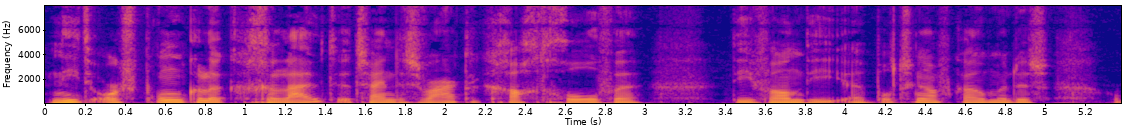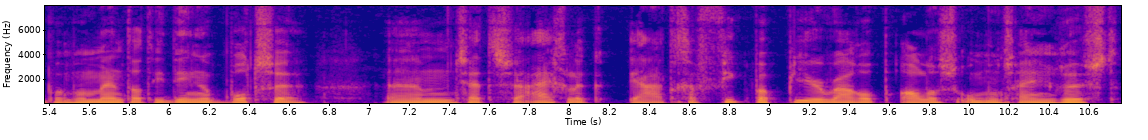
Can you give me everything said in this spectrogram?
niet oorspronkelijk geluid. Het zijn de zwaartekrachtgolven die van die uh, botsing afkomen. Dus op het moment dat die dingen botsen, um, zetten ze eigenlijk ja, het grafiekpapier waarop alles om ons heen rust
